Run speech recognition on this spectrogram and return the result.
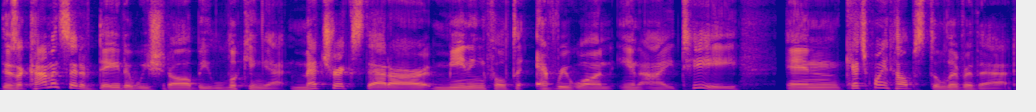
there's a common set of data we should all be looking at, metrics that are meaningful to everyone in IT, and Catchpoint helps deliver that.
